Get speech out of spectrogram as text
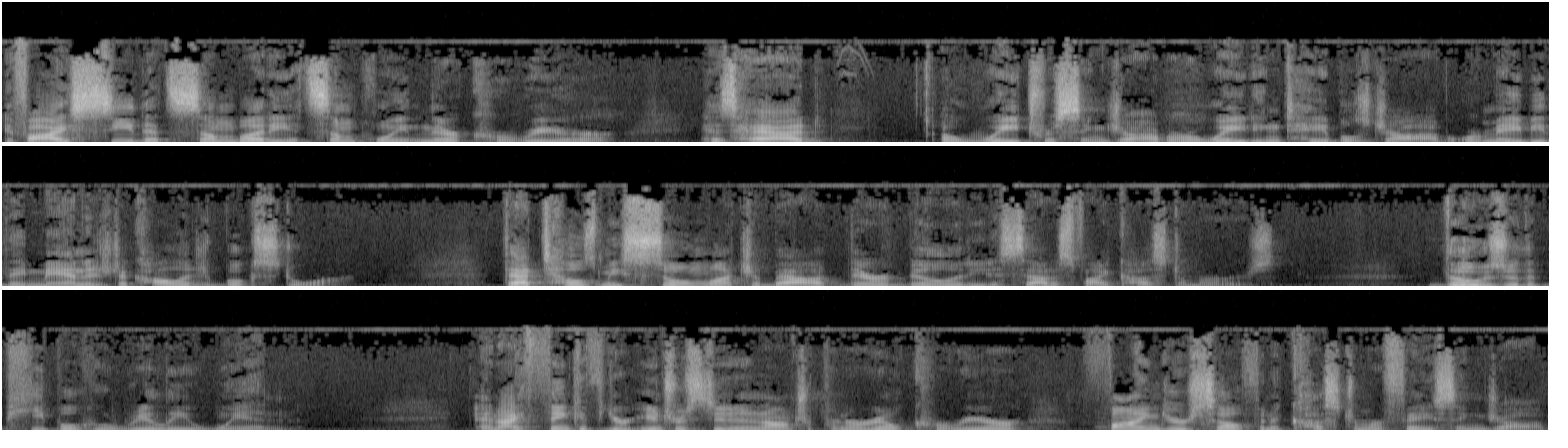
if I see that somebody at some point in their career has had a waitressing job or a waiting tables job, or maybe they managed a college bookstore, that tells me so much about their ability to satisfy customers those are the people who really win. And I think if you're interested in an entrepreneurial career, find yourself in a customer facing job.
